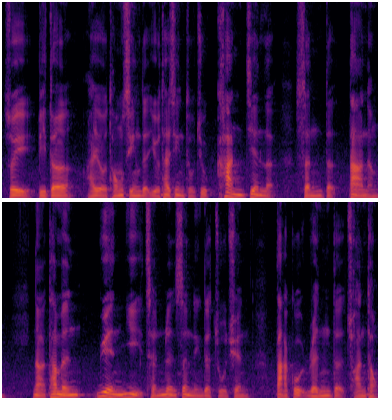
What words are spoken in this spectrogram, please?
所以彼得还有同行的犹太信徒就看见了。神的大能，那他们愿意承认圣灵的主权大过人的传统，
